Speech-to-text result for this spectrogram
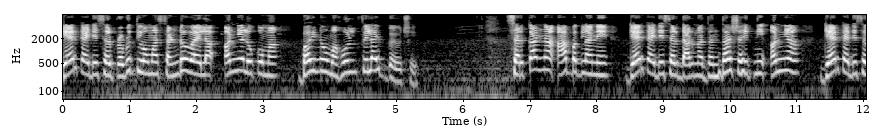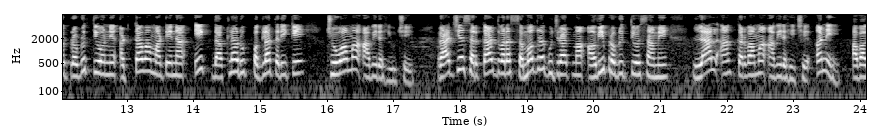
ગેરકાયદેસર પ્રવૃત્તિઓમાં સંડોવાયેલા અન્ય લોકોમાં ભયનો માહોલ ફેલાઈ ગયો છે. સરકારના આ પગલાંને ગેરકાયદેસર દારૂના ધંધા સહિતની અન્ય ગેરકાયદેસર પ્રવૃત્તિઓને અટકાવવા માટેના એક દાખલારૂપ પગલાં તરીકે જોવામાં આવી રહ્યું છે. રાજ્ય સરકાર દ્વારા સમગ્ર ગુજરાતમાં આવી પ્રવૃત્તિઓ સામે લાલ આંખ કરવામાં આવી રહી છે અને આવા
